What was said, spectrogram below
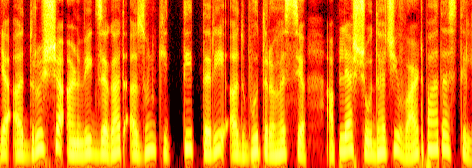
या अदृश्य आण्विक जगात अजून कितीतरी अद्भुत रहस्य आपल्या शोधाची वाट पाहत असतील.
